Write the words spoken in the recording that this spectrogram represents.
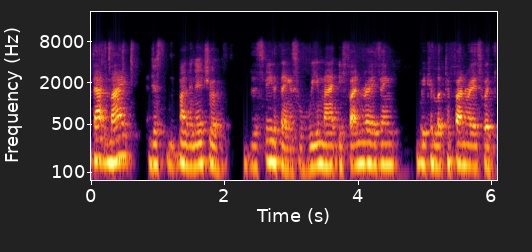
that might, just by the nature of the speed of things, we might be fundraising. We could look to fundraise with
